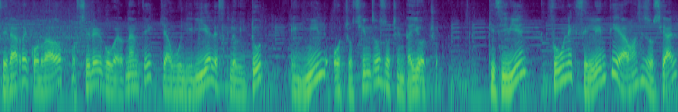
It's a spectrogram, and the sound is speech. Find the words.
será recordado por ser el gobernante que aboliría la esclavitud en 1888, que si bien fue un excelente avance social,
